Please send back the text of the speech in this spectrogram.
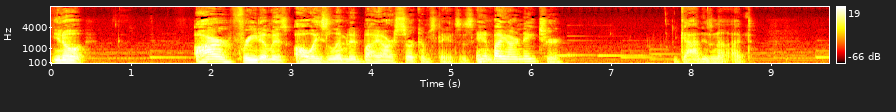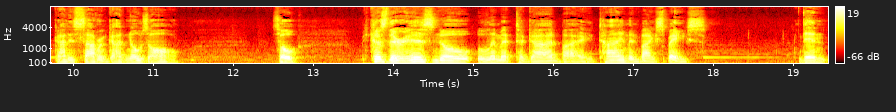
You know, our freedom is always limited by our circumstances and by our nature. God is not. God is sovereign. God knows all. So, because there is no limit to God by time and by space, then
